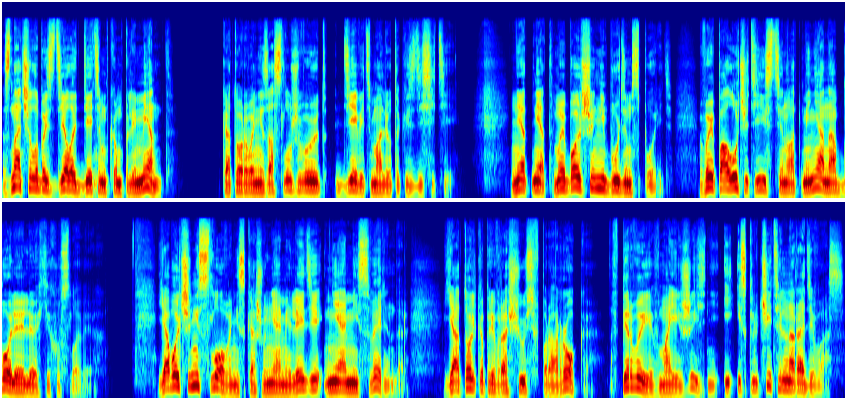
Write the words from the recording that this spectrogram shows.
значило бы сделать детям комплимент, которого не заслуживают девять малюток из десяти. Нет-нет, мы больше не будем спорить. Вы получите истину от меня на более легких условиях. Я больше ни слова не скажу ни о Миледи, ни о мисс Верендер, я только превращусь в пророка, впервые в моей жизни и исключительно ради вас.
